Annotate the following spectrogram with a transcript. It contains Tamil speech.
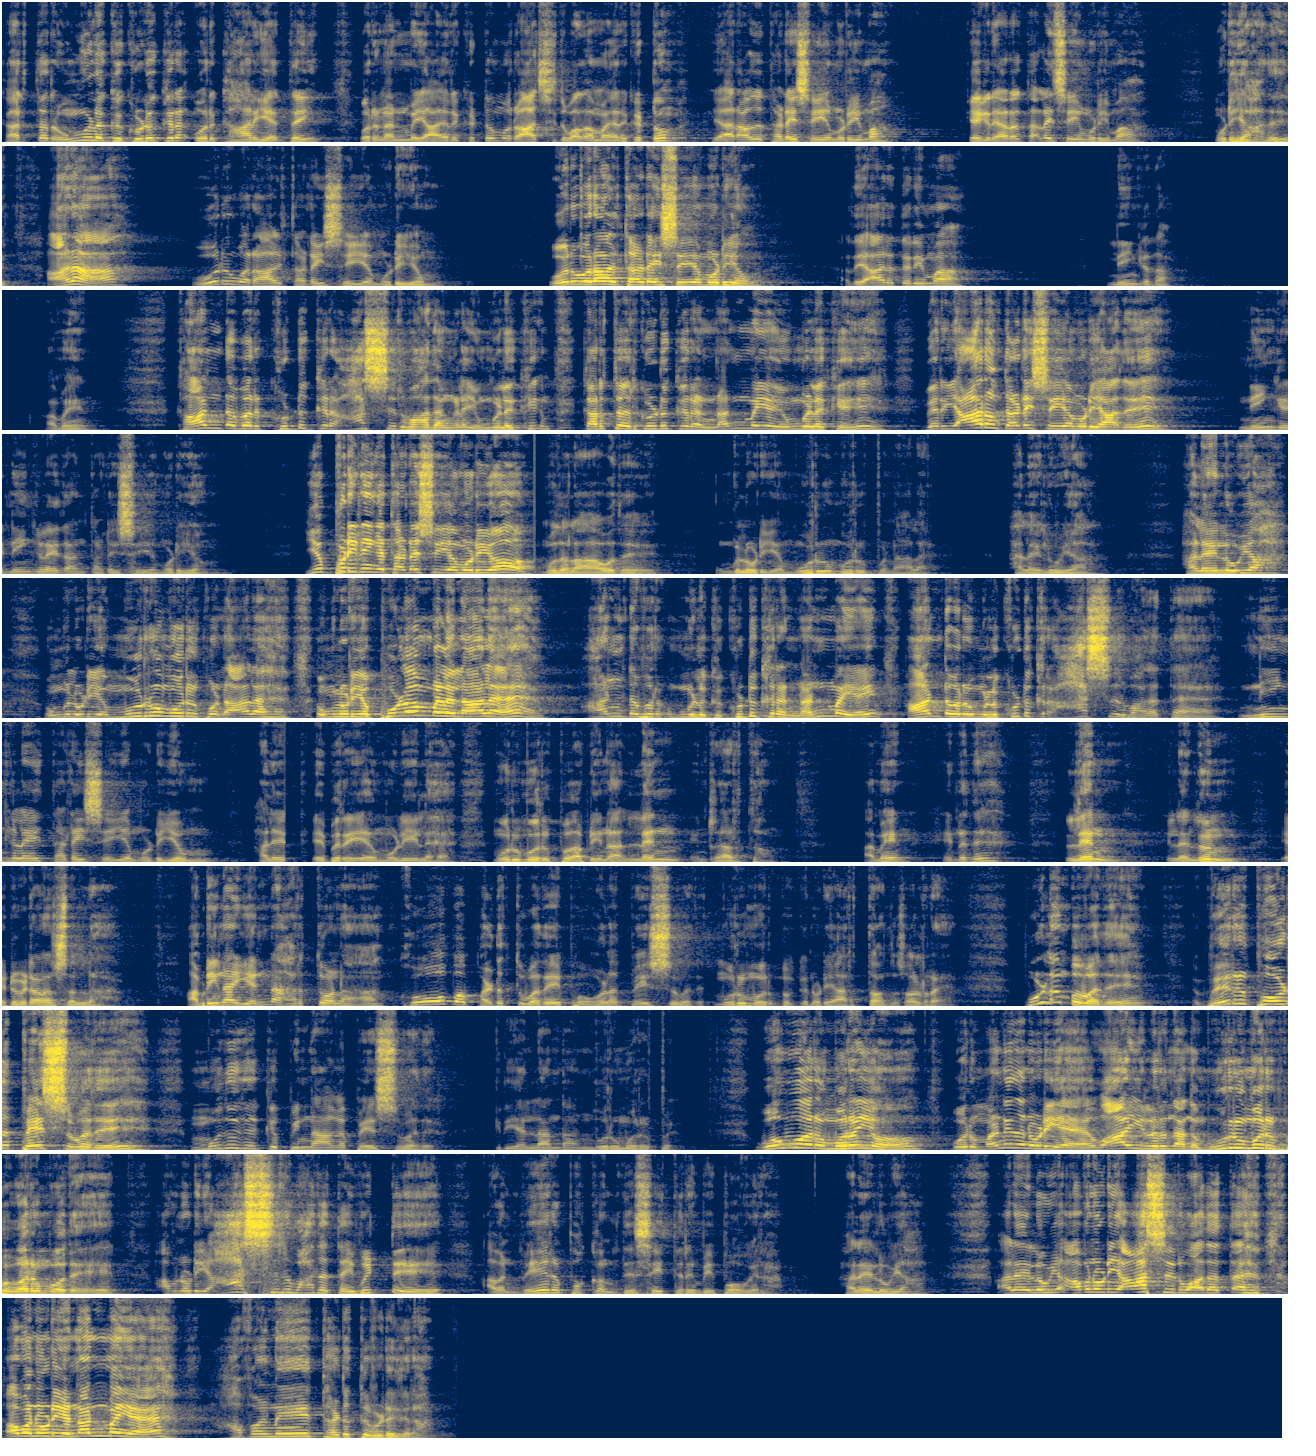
கர்த்தர் உங்களுக்கு கொடுக்கிற ஒரு காரியத்தை ஒரு நன்மையாக இருக்கட்டும் ஒரு ஆசீர்வாதமாக இருக்கட்டும் யாராவது தடை செய்ய முடியுமா? கேட்குற யாராவது தடை செய்ய முடியுமா? முடியாது. ஆனால் ஒருவரால் தடை செய்ய முடியும். ஒருவரால் தடை செய்ய முடியும். அது யாரு தெரியுமா? நீங்க தான் அமேன் காண்டவர் கொடுக்கிற ஆசீர்வாதங்களை உங்களுக்கு கர்த்தர் கொடுக்கிற நன்மையை உங்களுக்கு வேறு யாரும் தடை செய்ய முடியாது. நீங்க நீங்களே தான் தடை செய்ய முடியும். எப்படி நீங்க தடை செய்ய முடியும்? முதலாவது உங்களுடைய முறுமுறுப்புனால. ஹalleluya ஹalleluya உங்களுடைய முறுமுறுப்புனால உங்களுடைய புலம்பலினால ஆண்டவர் உங்களுக்கு கொடுக்கிற நன்மையை ஆண்டவர் உங்களுக்கு கொடுக்கிற ஆசீர்வாதத்தை நீங்களே தடை செய்ய முடியும். ஹலே எபிரேய மொழியில முறுமுறுப்பு அப்படின்னா லென் என்று அர்த்தம். அமேன் என்னது? லென் இல்ல லுன் என்று விடாலும் சொல்லலாம் அப்படின்னா என்ன அர்த்தம்னா கோபப்படுத்துவதை போல பேசுவது. முறுமுறுப்புக்கினுடைய அர்த்தம் வந்து சொல்றேன். புலம்புவது வெறுப்போடு பேசுவது முதுகுக்கு பின்னாக பேசுவது. இது எல்லாம் தான் முறுமுறுப்பு. ஒவ்வொரு முறையும் ஒரு மனிதனுடைய வாயிலிருந்து அந்த முறுமுறுப்பு வரும்போது அவனுடைய ஆசீர்வாதத்தை விட்டு அவன் வேறு பக்கம் திசை திரும்பி போகிறான். ஹalleluya அலையிலூயா அவனுடைய ஆசீர்வாதத்தை அவனுடைய நன்மையை அவனே தடுத்து விடுகிறான்.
